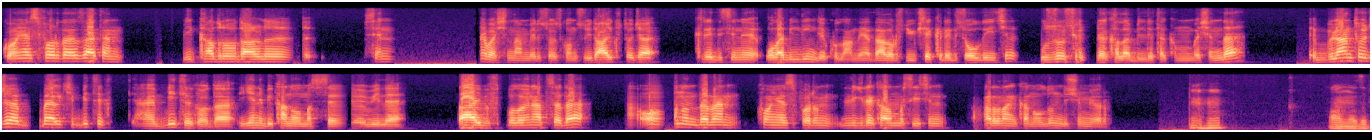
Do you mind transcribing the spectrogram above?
Konya Spor'da zaten bir kadro darlığı sene başından beri söz konusuydu. Aykut Hoca kredisini olabildiğince kullandı. Yani daha doğrusu yüksek kredisi olduğu için uzun süre kalabildi takımın başında. E, Bülent Hoca belki bir tık yani bir tık o da yeni bir kan olması sebebiyle daha iyi bir futbol oynatsa da onun da ben Konya Spor'un ligde kalması için aradan kan olduğunu düşünmüyorum. Hı hı. Anladım.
